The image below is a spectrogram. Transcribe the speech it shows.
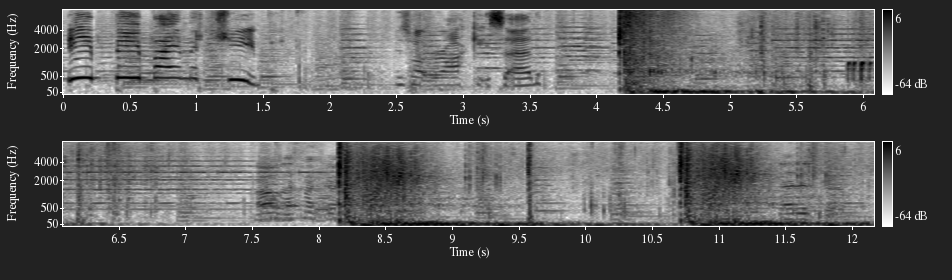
Beep beep, I'm a cheap. Is what Rocky said. Oh, that's not good. That is good.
